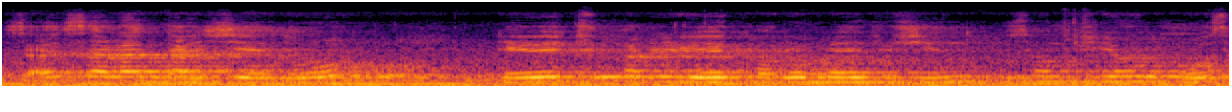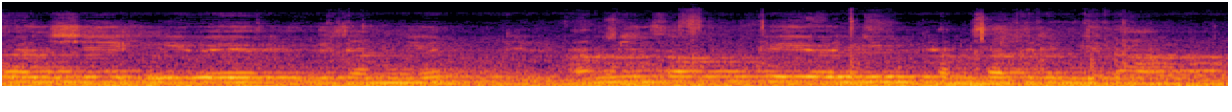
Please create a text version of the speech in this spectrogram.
쌀쌀한 날씨에도 대회 축하를 위해 걸음해주신 성시령 오산시 의회 의장님, 안민석 국회의원님 감사드립니다.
